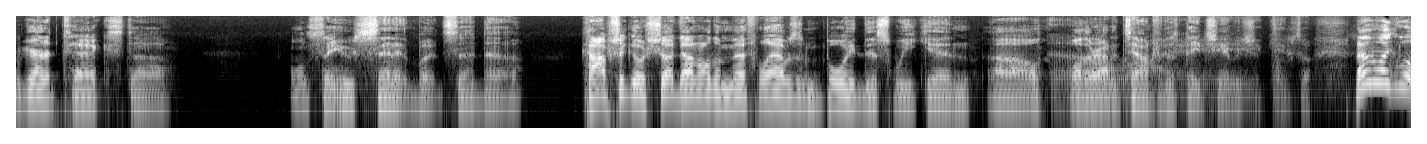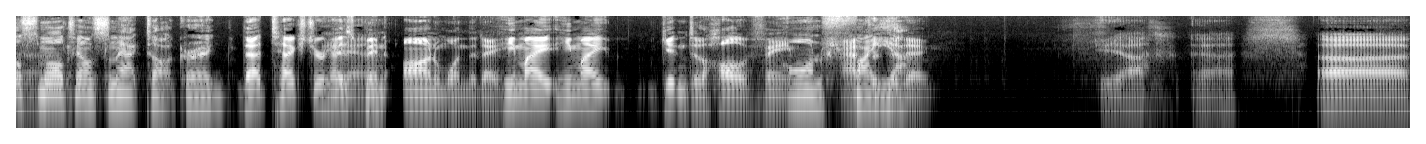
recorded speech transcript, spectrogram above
we got a text. Uh, I won't say who sent it, but said uh, cops should go shut down all the meth labs in Boyd this weekend uh, while they're out of town for the state championship game. So nothing like a little small town smack talk, Craig. That texture has Yeah. been on one today. He might he might get into the Hall of Fame On after fire. today. Yeah. Yeah. Uh,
